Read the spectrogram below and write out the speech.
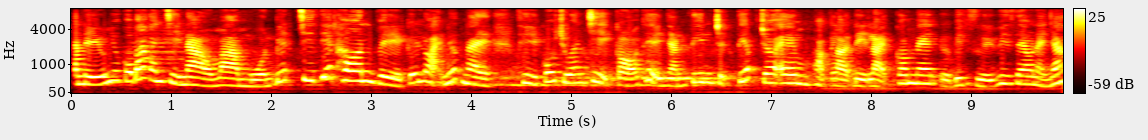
À, nếu như cô bác anh chị nào mà muốn biết chi tiết hơn về cái loại nước này thì cô chú anh chị có thể nhắn tin trực tiếp cho em hoặc là để lại comment ở bên dưới video này nhé.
